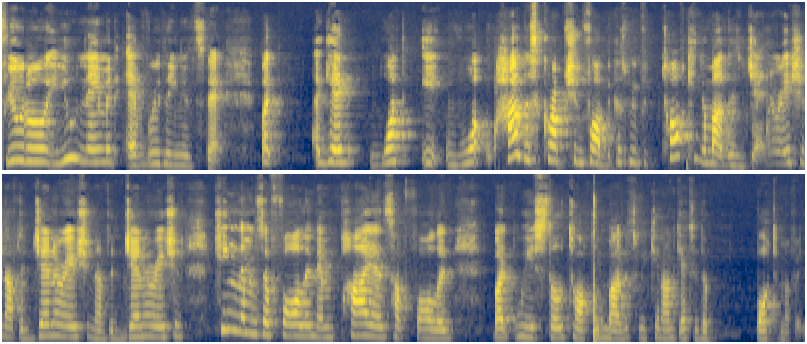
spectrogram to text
feudal, you name it, everything is there. But again, what it, what how does corruption form? Because we've been talking about this generation after generation after generation. Kingdoms have fallen, empires have fallen, but we're still talking about this. We cannot get to the bottom of it.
